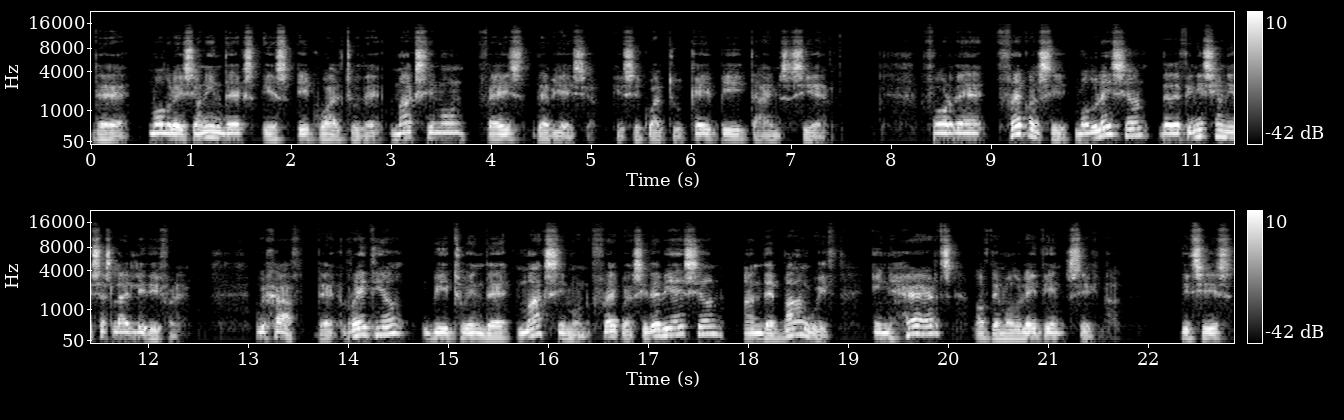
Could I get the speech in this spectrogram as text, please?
the modulation index is equal to the maximum phase deviation, is equal to Kp times Cm. For the frequency modulation, the definition is slightly different. We have the ratio between the maximum frequency deviation and the bandwidth in hertz of the modulating signal. This is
